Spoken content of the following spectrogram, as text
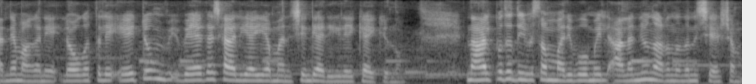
തന്റെ മകനെ ലോകത്തിലെ ഏറ്റവും വേഗശാലിയായ മനുഷ്യന്റെ അരികിലേക്ക് അയക്കുന്നു. നാൽപ്പത് ദിവസം മരുഭൂമിയിൽ അലഞ്ഞു നടന്നതിന് ശേഷം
